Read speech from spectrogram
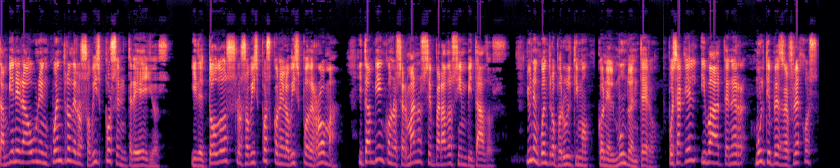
también era un encuentro de los obispos entre ellos, y de todos los obispos con el obispo de Roma, y también con los hermanos separados invitados, y un encuentro por último con el mundo entero, pues aquel iba a tener múltiples reflejos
